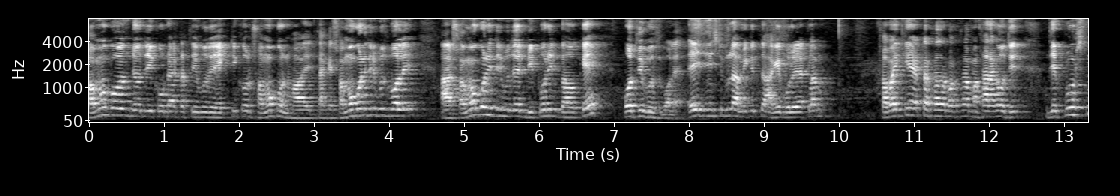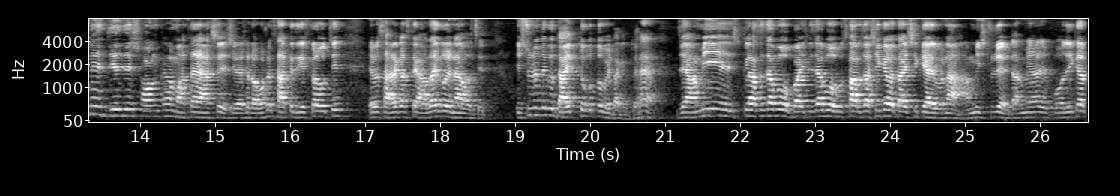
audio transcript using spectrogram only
সমকোণ যদি কোনো একটা ত্রিভুজের একটি কোণ সমকোণ হয়, তাকে সমকোণী ত্রিভুজ বলে। আর সমকোণী ত্রিভুজের বিপরীত বাহুকে অতিভুজ বলে। এই জিনিসগুলো আমি কিন্তু আগে বলে রাখলাম। সবাইকে একটা কথা মাথায় রাখা উচিত যে, প্রশ্নে যে যে সংখ্যা মাথায় আসে, সেটা সেটা অবশ্যই স্যারকে জিজ্ঞেস করা উচিত এবং স্যারের কাছ থেকে আদায় করে নেওয়া উচিত। স্টুডেন্টদের দায়িত্ব করতে হবে এটা কিন্তু হ্যাঁ? যে আমি ক্লাসে যাব, বাড়িতে যাব স্যার যা শিখাবে তাই শিখে আসব। না, আমি স্টুডেন্ট আমি আর অধিকার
